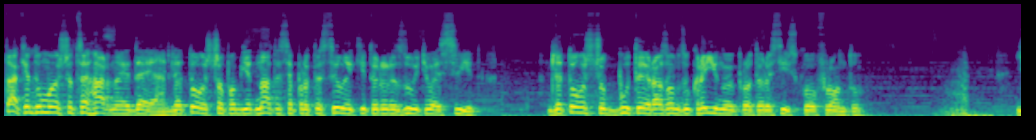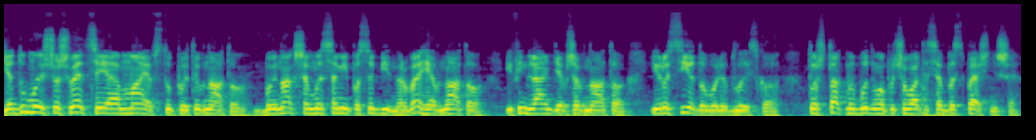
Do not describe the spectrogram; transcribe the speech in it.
Так, я думаю, що це гарна ідея для того, щоб об'єднатися проти сил, які тероризують весь світ, для того, щоб бути разом з Україною проти російського фронту. Я думаю, що Швеція має вступити в НАТО, бо інакше ми самі по собі. Норвегія в НАТО, і Фінляндія вже в НАТО, і Росія доволі близько. Тож так ми будемо почуватися безпечніше.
